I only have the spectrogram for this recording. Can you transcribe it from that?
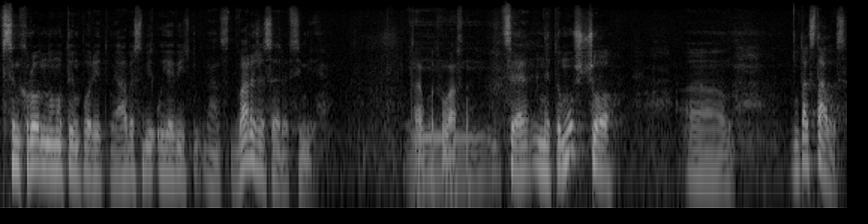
в синхронному темпоритмі, а ви собі уявіть, у нас два режисери в сім'ї. Так, от, власне. Це не тому, що е, ну, так сталося.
